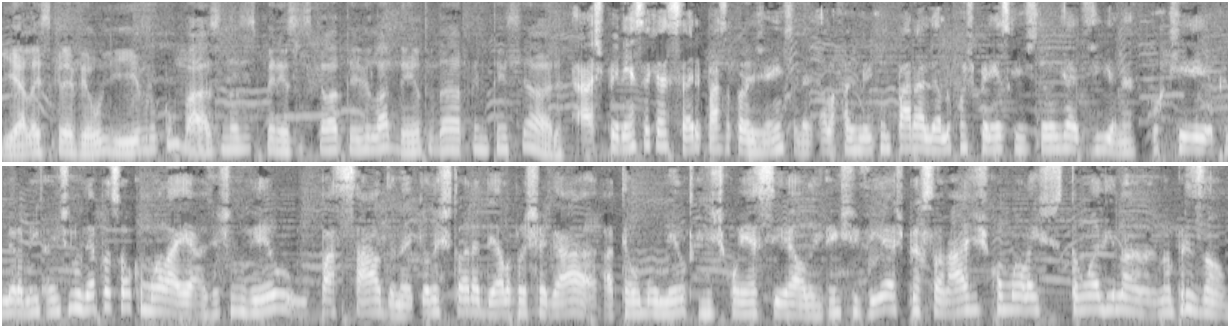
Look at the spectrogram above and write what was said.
e ela escreveu o livro com base nas experiências que ela teve lá dentro da penitenciária. A experiência que a série passa pra gente, né? Ela faz meio que um paralelo com a experiência que a gente tem no dia a dia, né? Porque, primeiramente, a gente não vê a pessoa como ela é, a gente não vê o passado, né? Toda a história dela pra chegar até o momento que a gente conhece ela. A gente vê as personagens como elas estão ali na, na prisão.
